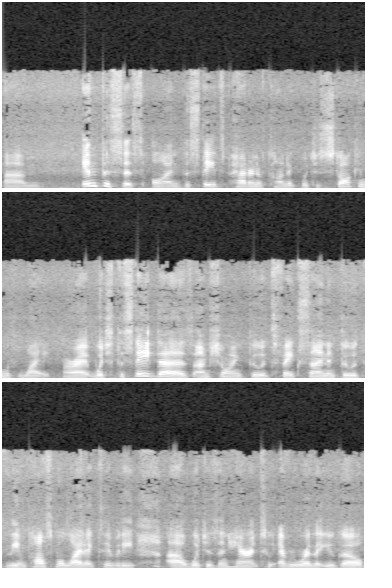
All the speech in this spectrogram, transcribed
Um, emphasis on the state's pattern of conduct, which is stalking with light, all right, which the state does, I'm showing through its fake sun and through the impossible light activity, uh, which is inherent to everywhere that you go.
